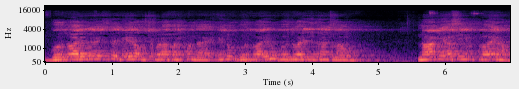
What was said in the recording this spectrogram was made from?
ਗੁਰਦੁਆਰੇ ਦੇ ਵਿੱਚ ਤੇ ਵੇਅਰ ਹਾਊਸ 'ਚ ਬੜਾ ਫ਼ਰਕ ਹੁੰਦਾ ਹੈ। ਇਹਨੂੰ ਗੁਰਦੁਆਰੇ ਨੂੰ ਗੁਰਦੁਆਰੇ ਦੀ ਤਰ੍ਹਾਂ ਚਲਾਓ। ਨਾ ਕਿ ਅਸੀਂ EMPLOYER ਹਾਂ।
